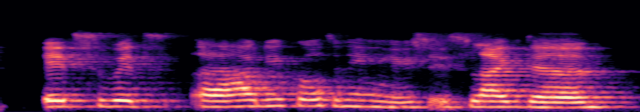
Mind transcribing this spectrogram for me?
it's with uh, how do you call it in english it's like the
